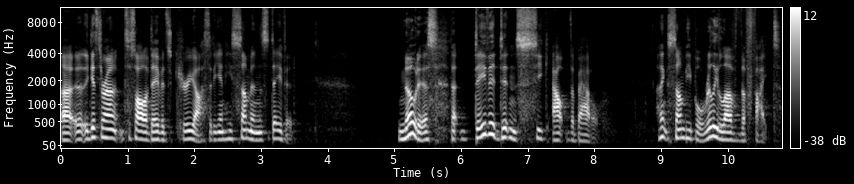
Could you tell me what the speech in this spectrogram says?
Uh, it gets around to Saul of David's curiosity, and he summons David. Notice that David didn't seek out the battle. I think some people really love the fight,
